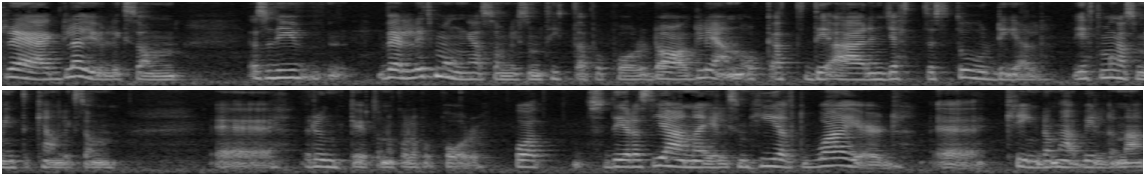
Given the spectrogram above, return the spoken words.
präglar ju liksom Alltså det är väldigt många som liksom tittar på porr dagligen och att det är en jättestor del, jättemånga som inte kan liksom eh, runka utan att kolla på porr. Och att så deras hjärna är liksom helt wired eh, kring de här bilderna.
